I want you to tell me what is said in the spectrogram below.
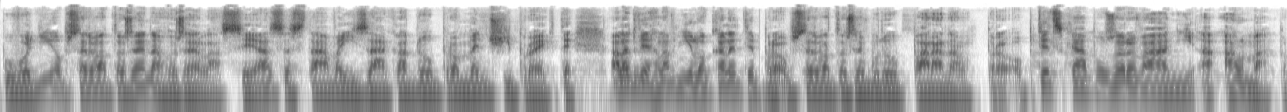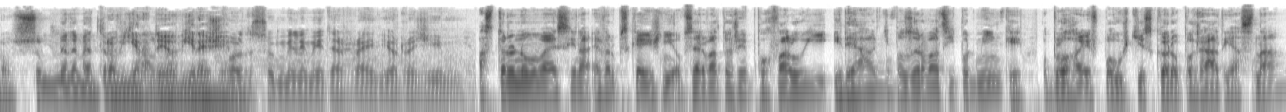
Původní observatoře na hoře La Silla se stávají základnou pro menší projekty, ale dvě hlavní lokality pro observatoře budou Paranal pro optická pozorování a ALMA pro submilimetrový radiový režim. Astronomové si na Evropské jižní observatoři pochvalují ideální pozorovací podmínky. Obloha je v poušti skoro pořád jasná.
